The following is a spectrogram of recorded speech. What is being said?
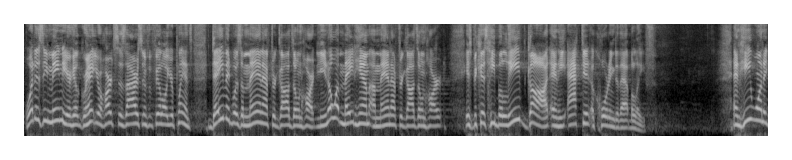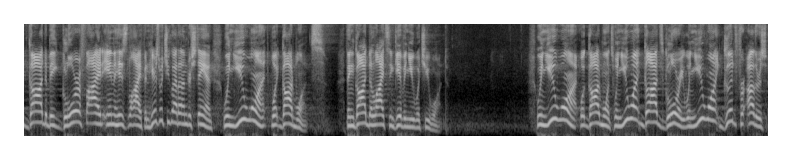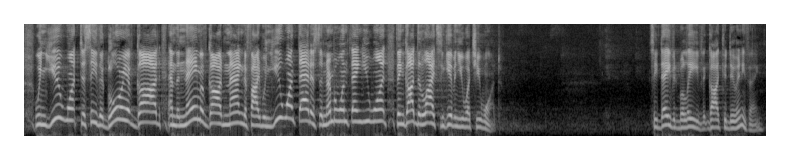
What does he mean here? He'll grant your heart's desires and fulfill all your plans. David was a man after God's own heart. And You know what made him a man after God's own heart? Is because he believed God and he acted according to that belief. And he wanted God to be glorified in his life. And here's what you got to understand when you want what God wants, then God delights in giving you what you want. When you want what God wants, when you want God's glory, when you want good for others, when you want to see the glory of God and the name of God magnified, when you want that as the number one thing you want, then God delights in giving you what you want. See, David believed that God could do anything.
